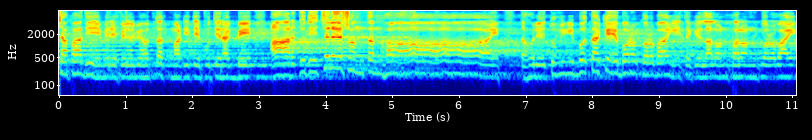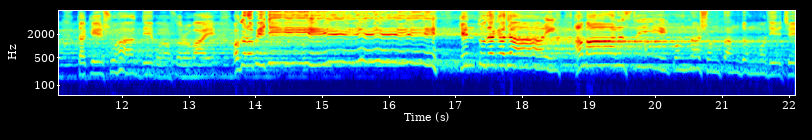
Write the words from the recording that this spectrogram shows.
চাপা দিয়ে মেরে ফেলবে, অর্থাৎ মাটিতে পুঁতে রাখবে। আর যদি ছেলে সন্তান হয়, তাহলে তুমি তাকে বড় করবাই, তাকে লালন পালন করবাই, তাকে সুহাগ দিয়ে বড় করবাই। অগ্রবীজি কিন্তু দেখা যায়, আমার স্ত্রী কন্যা সন্তান জন্ম দিয়েছে।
